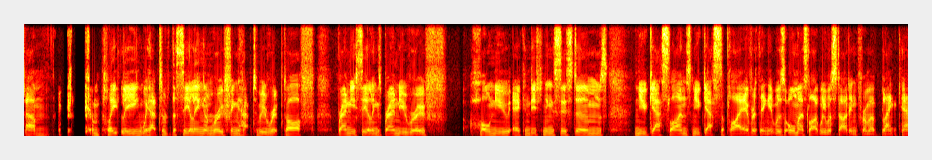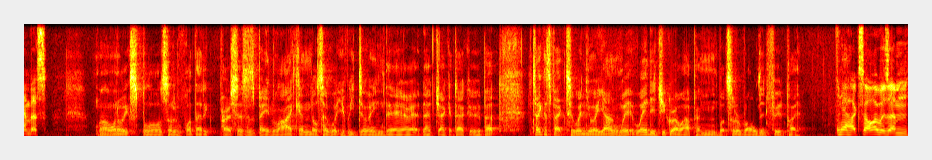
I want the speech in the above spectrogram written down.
Um, completely, we had to the ceiling and roofing had to be ripped off. Brand new ceilings, brand new roof, whole new air conditioning systems, new gas lines, new gas supply, everything. It was almost like we were starting from a blank canvas. Well, I want to explore sort of what that process has been like and also what you'll be doing there at, at. But take us back to when you were young. Where, where did you grow up and what sort of role did food play? Yeah, so I was um,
